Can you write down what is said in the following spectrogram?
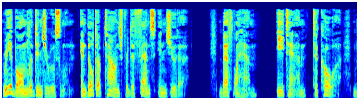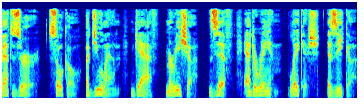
Rehoboam lived in jerusalem and built up towns for defense in judah bethlehem etam tekoa beth-zur soco adullam gath mareshah ziph adoraim lachish azekah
